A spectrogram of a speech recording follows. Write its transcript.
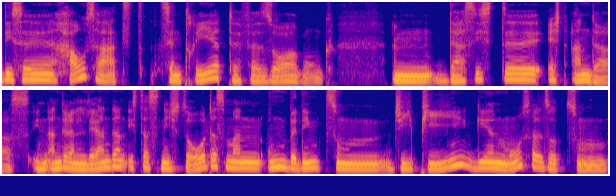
diese hausarztzentrierte Versorgung das ist äh, echt anders. In anderen Ländern ist das nicht so, dass man unbedingt zum GP gehen muss, also zum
